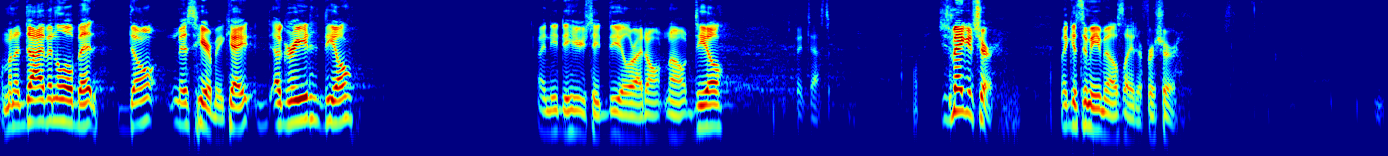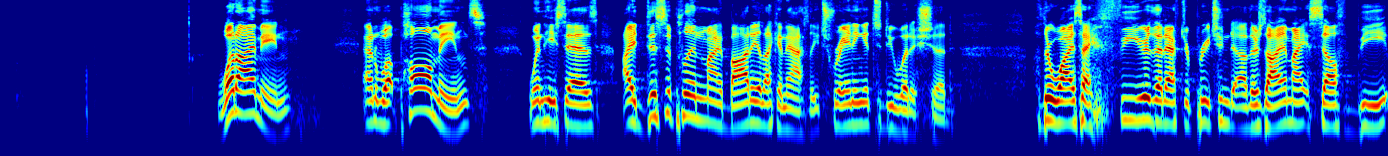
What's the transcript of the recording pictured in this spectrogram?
I'm going to dive in a little bit. Don't mishear me, okay? Agreed? Deal? I need to hear you say deal or I don't know. Deal? Fantastic. Just making sure. I'm going to get some emails later for sure. What I mean and what Paul means when he says, I discipline my body like an athlete, training it to do what it should. Otherwise, I fear that after preaching to others, I myself be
